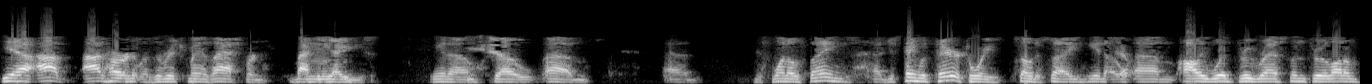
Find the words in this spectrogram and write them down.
Yeah, I I'd heard it was the rich man's aspirin back in the eighties. You know, so um uh just one of those things, uh, just came with territory, so to say, you know, Yep. um Hollywood through wrestling, through a lot of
